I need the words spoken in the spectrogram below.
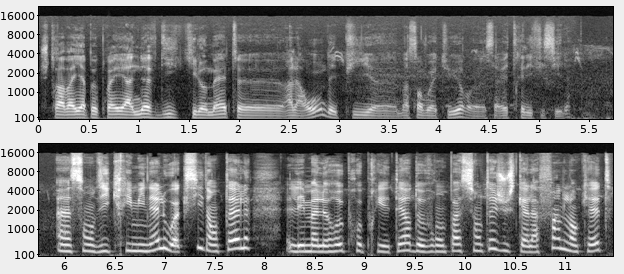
Je travaille à peu près à 9-10 km euh, à la ronde, et puis bah, sans voiture, ça va être très difficile. Incendie criminel ou accidentel, les malheureux propriétaires devront patienter jusqu'à la fin de l'enquête.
